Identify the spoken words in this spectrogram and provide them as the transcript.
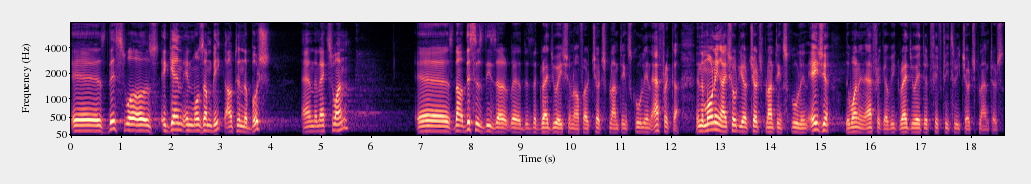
is this was again in Mozambique, out in the bush. And the next one is now this is these are uh, this is the graduation of our church planting school in Africa. In the morning, I showed you our church planting school in Asia. The one in Africa, we graduated 53 church planters.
